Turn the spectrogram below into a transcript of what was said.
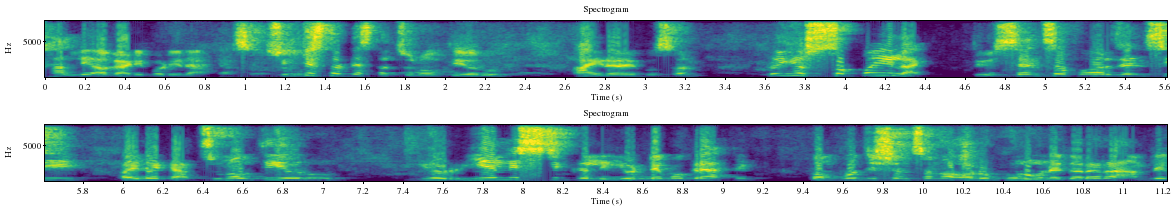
खालले अगाडि बढिरहेका छ सो त्यस्ता त्यस्ता चुनौतीहरू आइरहेको छन्। र यो सबैलाई त्यो सेन्स अफ अर्जेन्सी अहिलेका चुनौतीहरू यो रियलिस्टिकली यो डेमोग्राफिक कम्पोजिसनसँग अनुकूल हुने गरेर हामीले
